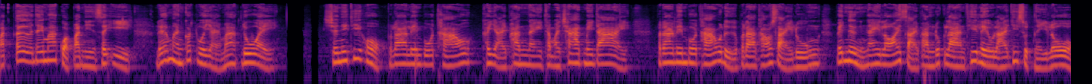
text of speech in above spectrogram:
บัตเตอร์ได้มากกว่าปลานิลซะอีก และมันก็ตัวใหญ่มากด้วย ชนิดที่ 6 ปลาเรนโบว์เทราต์ขยายพันธุ์ในธรรมชาติไม่ได้ ปลาเรนโบว์เทราต์หรือปลาเทราต์สายรุ้งเป็นหนึ่งในร้อยสายพันธุ์รุกรานที่เลวร้ายที่สุดในโลก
